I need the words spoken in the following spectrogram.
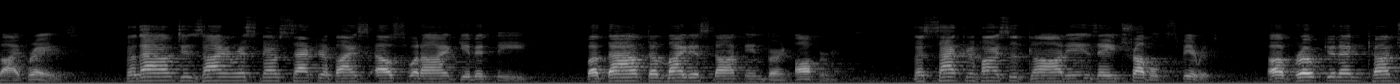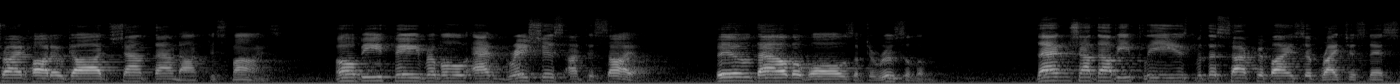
thy praise. For thou desirest no sacrifice, else would I give it thee. But thou delightest not in burnt offerings. The sacrifice of God is a troubled spirit a broken and contrite heart, O God, shalt thou not despise. O be favorable and gracious unto Sion. Build thou the walls of Jerusalem. Then shalt thou be pleased with the sacrifice of righteousness,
